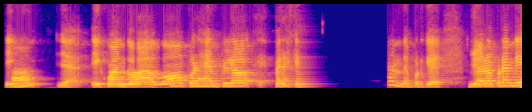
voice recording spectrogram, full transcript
Y, ¿Ah? ya, y cuando hago, por ejemplo, eh, pero es que porque yo lo aprendí.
